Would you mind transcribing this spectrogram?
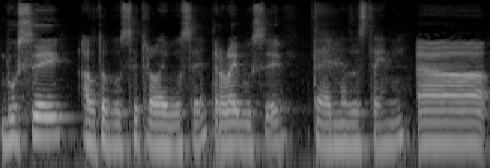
busy, autobusy, trolejbusy, trolejbusy. to je jedno to stejný. Uh,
